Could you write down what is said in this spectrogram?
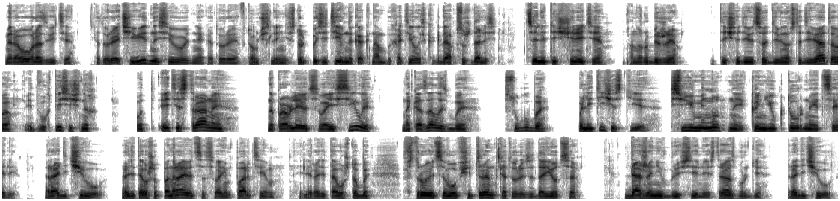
мирового развития, которые очевидны сегодня, которые в том числе не столь позитивны, как нам бы хотелось, когда обсуждались цели тысячелетия на рубеже 1999 и 2000-х. Вот эти страны направляют свои силы на, казалось бы, сугубо политические, сиюминутные, конъюнктурные цели. Ради чего? Ради того, чтобы понравиться своим партиям или ради того, чтобы встроиться в общий тренд, который задается даже не в Брюсселе и Страсбурге. Ради чего?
